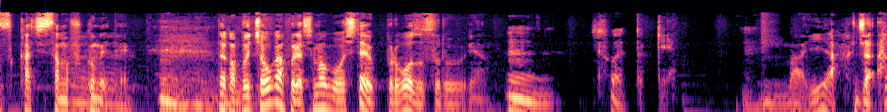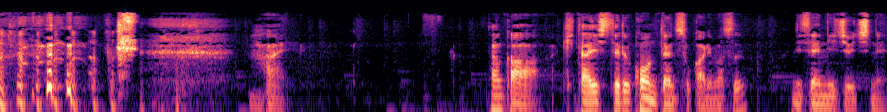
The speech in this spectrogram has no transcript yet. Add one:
ずかしさも含めて。うんうん。だから部長がフラッシュモブをしてプロポーズするやん。うん。そうやったっけうん、まあいいや、じゃあ。はい。なんか、期待してるコンテンツとかあります ?2021 年。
